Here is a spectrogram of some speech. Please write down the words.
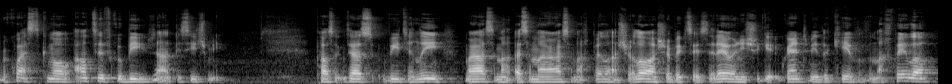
request. Kamo, Al Tifku be, do not beseech me. Pasuk Tes Vitin Li Maras Maras Machpela Asher Lo Asher and he should get, grant me the cave of the Machpela,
